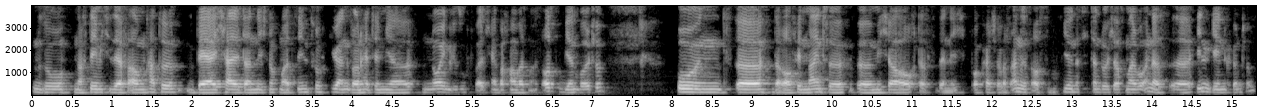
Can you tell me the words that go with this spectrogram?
äh, so, nachdem ich diese Erfahrung hatte, wäre ich halt dann nicht nochmal zu ihm zurückgegangen, sondern hätte mir einen neuen gesucht, weil ich einfach mal was Neues ausprobieren wollte. Und äh, daraufhin meinte äh, Micha auch, dass wenn ich Bock hatte, was anderes auszuprobieren, dass ich dann durchaus mal woanders äh, hingehen könnte.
